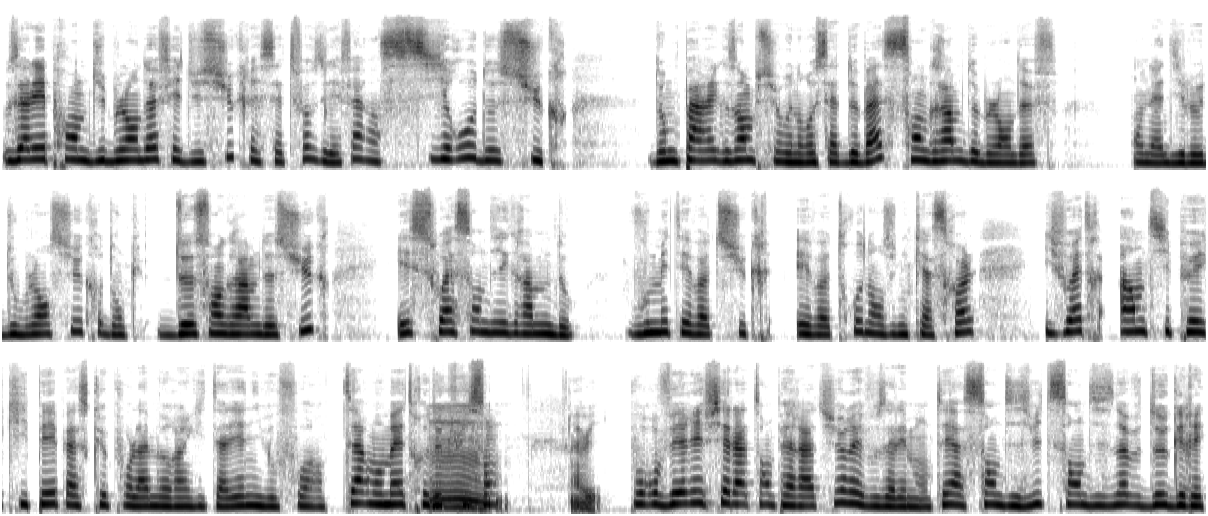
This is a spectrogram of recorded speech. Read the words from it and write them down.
Vous allez prendre du blanc d'œuf et du sucre et cette fois, vous allez faire un sirop de sucre. Donc, par exemple, sur une recette de base, 100 grammes de blanc d'œuf. On a dit le double en sucre, donc 200 grammes de sucre et 70 grammes d'eau. Vous mettez votre sucre et votre eau dans une casserole Il faut être un petit peu équipé parce que pour la meringue italienne, il vous faut un thermomètre de Mmh. cuisson Ah oui. pour vérifier la température et vous allez monter à 118, 119 degrés.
